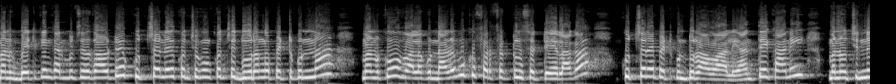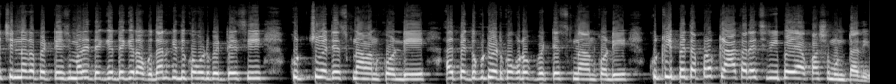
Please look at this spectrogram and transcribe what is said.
మనకు బయటికి ఏం కనిపించదు కాబట్టి కుచ్చు అనేది కొంచెం కొంచెం దూరంగా పెట్టుకున్నా మనకు వాళ్ళకు నడుముకు పర్ఫెక్ట్గా సెట్ అయ్యేలాగా కుచ్చనే పెట్టుకుంటూ రావాలి. అంతేకాని మనం చిన్న చిన్నగా పెట్టేసి మరి దగ్గర దగ్గర ఒకదాని కింద ఒకటి పెట్టేసి కుచ్చు పెట్టేసుకున్నాం అనుకోండి అది పెద్ద కుట్టు పెట్టుకోకుండా పెట్టేసుకున్నాం అనుకోండి కుట్లు ఇప్పేటప్పుడు క్లాత్ అనేది చిరిగిపోయే అవకాశం ఉంటుంది.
